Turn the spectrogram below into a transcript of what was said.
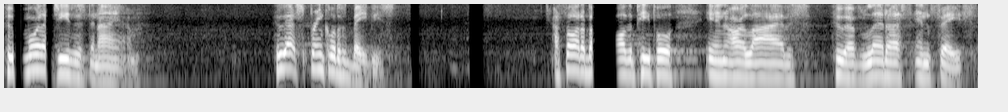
who are more like Jesus than I am. Who got sprinkled as babies. I thought about all the people in our lives who have led us in faith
